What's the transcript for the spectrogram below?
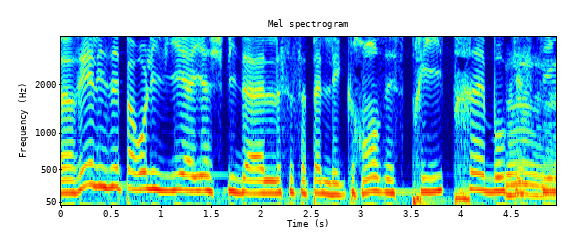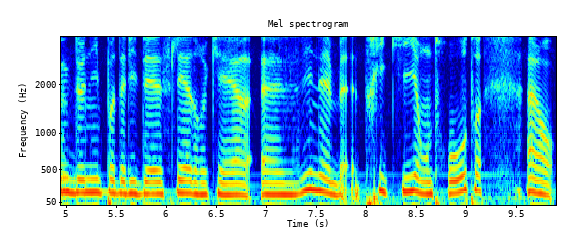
euh, réalisé par Olivier Ayash Vidal. Ça s'appelle Les Grands Esprits. Très beau Mmh. casting. Denis Podalides, Léa Drucker, euh, Zineb Triki, entre autres. Alors,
